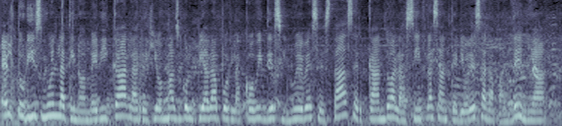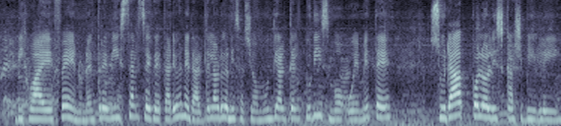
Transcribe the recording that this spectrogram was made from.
El turismo en Latinoamérica, la región más golpeada por la COVID-19, se está acercando a las cifras anteriores a la pandemia, dijo AF en una entrevista al secretario general de la Organización Mundial del Turismo, OMT, Surab Pololiskashvili.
